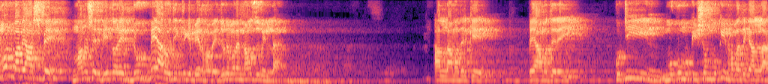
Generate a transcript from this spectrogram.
এমন ভাবে আসবে, মানুষের ভিতরে ডুববে আর ওই দিক থেকে বের হবে। জোরে বলেন নওজুবিল্লাহ আল্লাহ আমাদেরকে পেয়ামতের এই কঠিন মুখোমুখি সম্মুখীন হওয়া থেকে আল্লাহ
